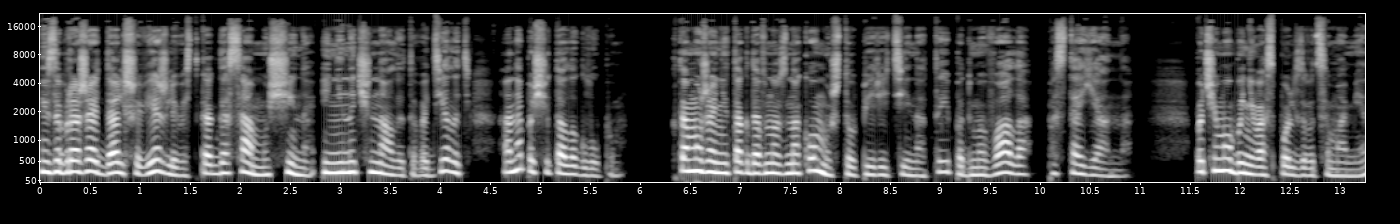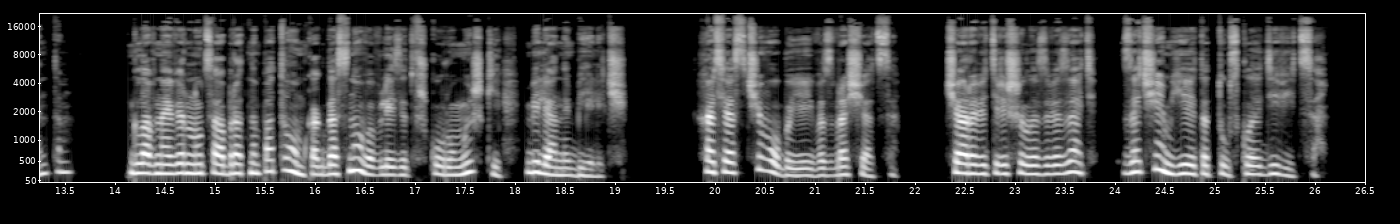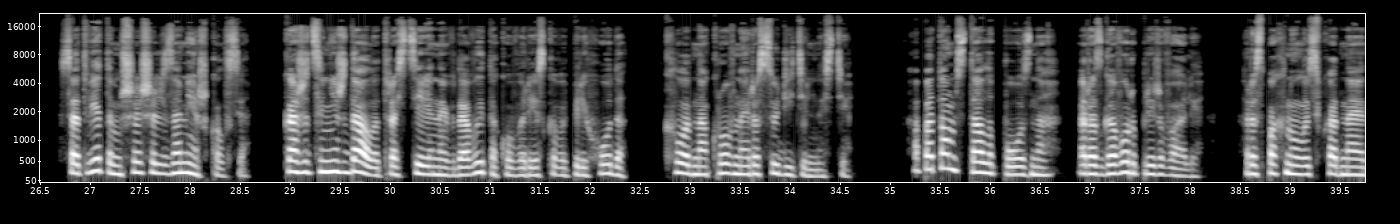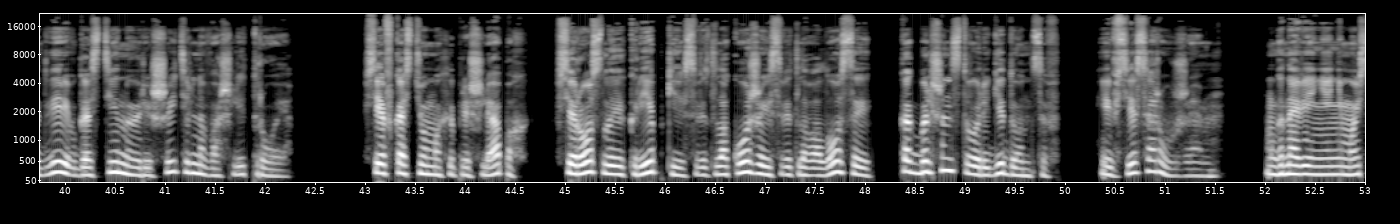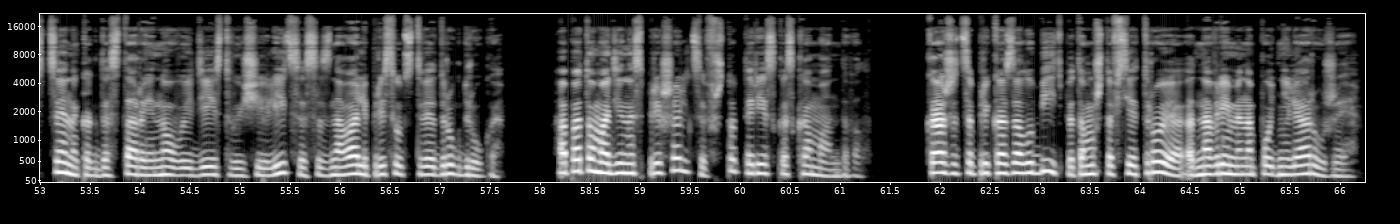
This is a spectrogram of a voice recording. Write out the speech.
Изображать дальше вежливость, когда сам мужчина и не начинал этого делать, она посчитала глупым. К тому же они так давно знакомы, что перейти на «ты» подмывала постоянно. Почему бы не воспользоваться моментом? Главное вернуться обратно потом, когда снова влезет в шкуру мышки Беляны Белич. Хотя с чего бы ей возвращаться? Чара ведь решила завязать. Зачем ей эта тусклая девица? С ответом Шешель замешкался. Кажется, не ждал от растерянной вдовы такого резкого перехода к хладнокровной рассудительности. А потом стало поздно, разговор прервали. Распахнулась входная дверь, и в гостиную решительно вошли трое. Все в костюмах и при шляпах, все рослые, крепкие, светлокожие и светловолосые, как большинство регидонцев, и все с оружием. Мгновение немой сцены, когда старые и новые действующие лица сознавали присутствие друг друга. А потом один из пришельцев что-то резко скомандовал. Кажется, приказал убить, потому что все трое одновременно подняли оружие.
